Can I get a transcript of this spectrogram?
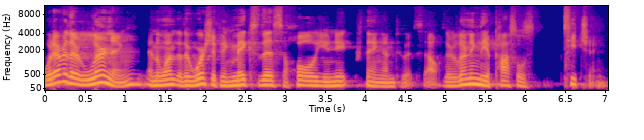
whatever they're learning and the one that they're worshiping makes this a whole unique thing unto itself. They're learning the apostles' teaching,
